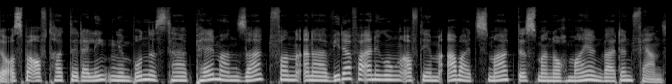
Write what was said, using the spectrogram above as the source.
Der Ostbeauftragte der Linken im Bundestag, Pellmann, sagt, von einer Wiedervereinigung auf dem Arbeitsmarkt ist man noch meilenweit entfernt.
